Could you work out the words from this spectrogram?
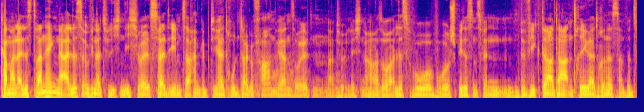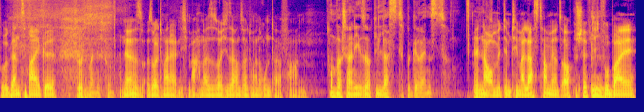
Kann man alles dranhängen? Na, alles irgendwie natürlich nicht, weil es halt eben Sachen gibt, die halt runtergefahren werden sollten, natürlich. Ne? Also alles, wo, wo spätestens, wenn ein bewegter Datenträger drin ist, dann wird es wohl ganz heikel. Sollte man nicht tun. Ne? So- Sollte man halt nicht machen. Also solche Sachen sollte man runterfahren. Und wahrscheinlich ist auch die Last begrenzt. Genau, mit dem Thema Last haben wir uns auch beschäftigt, wobei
